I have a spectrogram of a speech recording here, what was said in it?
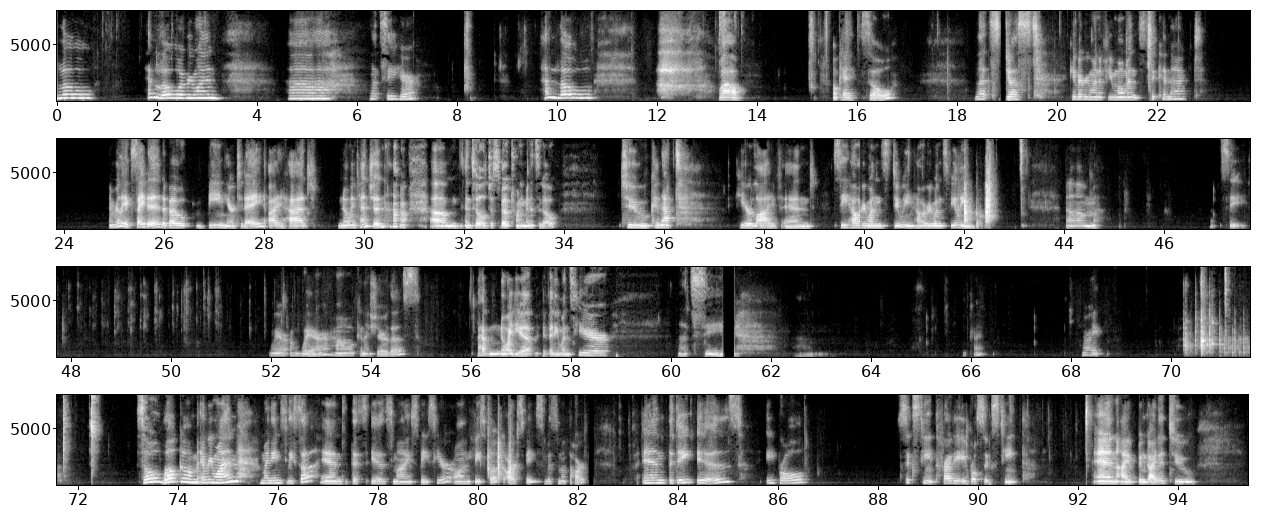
Hello. Hello, everyone. Uh, let's see here. Hello. Wow. Okay, so let's just give everyone a few moments to connect. I'm really excited about being here today. I had no intention um, until just about 20 minutes ago to connect here live and see how everyone's doing, how everyone's feeling. Um, let's see. Where, where, how can I share this? I have no idea if anyone's here. Let's see. Um, okay. All right. So, welcome everyone. My name's Lisa, and this is my space here on Facebook, our space, Wisdom of the Heart. And the date is April 16th, Friday, April 16th. And I've been guided to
